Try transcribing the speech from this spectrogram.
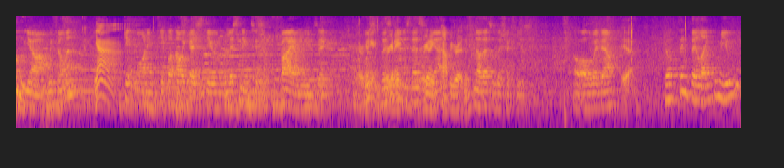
Booyah! We filming? Yeah. Good morning, people. How are you guys doing? We're listening to some fire music. We're gonna, this we're gonna, Is this we're gonna copywritten. No, that's Alicia Keys. Oh, all the way down? Yeah. Don't think they like the music?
